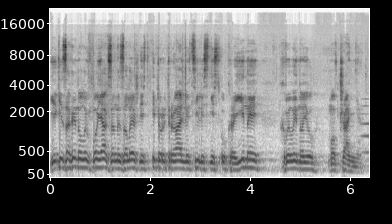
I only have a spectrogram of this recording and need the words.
які загинули в боях за незалежність і територіальну цілісність України хвилиною мовчання.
